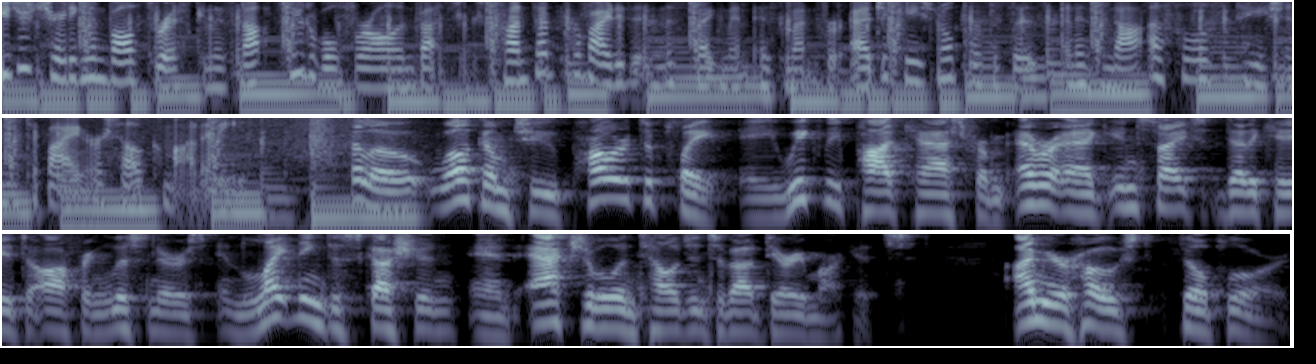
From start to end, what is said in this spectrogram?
Future trading involves risk and is not suitable for all investors. Content provided in this segment is meant for educational purposes and is not a solicitation to buy or sell commodities. Hello, welcome to Parlor to Plate, a weekly podcast from Ever.Ag Insights dedicated to offering listeners enlightening discussion and actionable intelligence about dairy markets. I'm your host, Phil Plourd.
